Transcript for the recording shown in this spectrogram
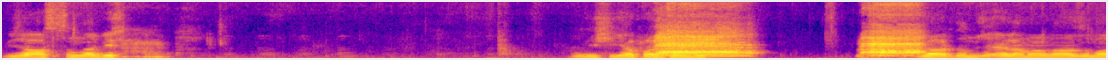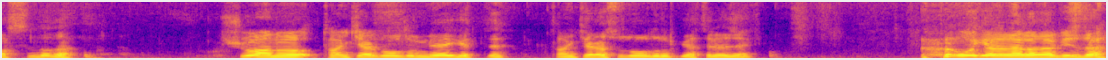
Bize aslında bir bu işi yaparken bir yardımcı eleman lazım aslında da. Şu an o tanker doldurmaya gitti. Tankere su doldurup getirecek. o gelene kadar biz de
